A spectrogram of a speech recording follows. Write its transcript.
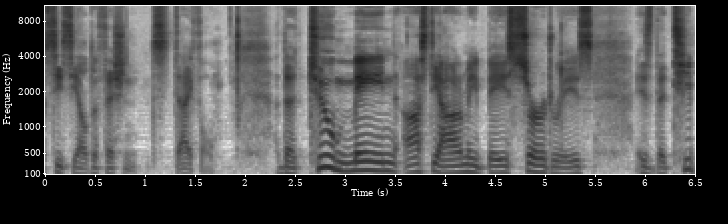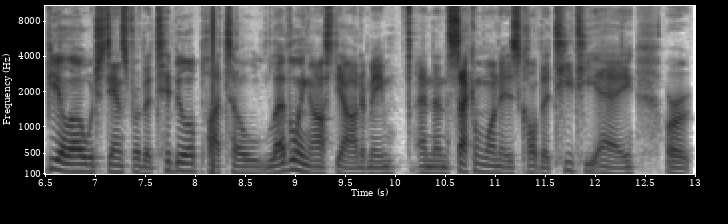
a CCL deficient stifle. The two main osteotomy based surgeries is the TPLO, which stands for the tibial plateau leveling osteotomy, and then the second one is called the TTA or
